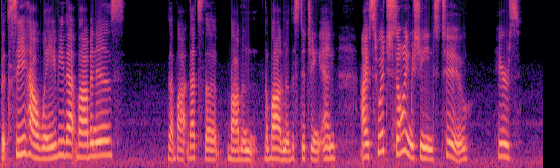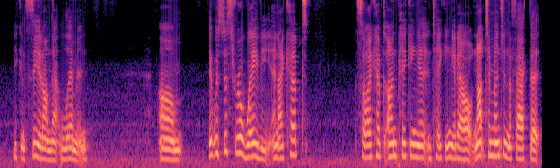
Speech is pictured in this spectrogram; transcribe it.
But see how wavy that bobbin is? That bo that's the bobbin, the bottom of the stitching. And I switched sewing machines too. Here's, you can see it on that lemon. Um, it was just real wavy and I kept, so I kept unpicking it and taking it out. Not to mention the fact that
